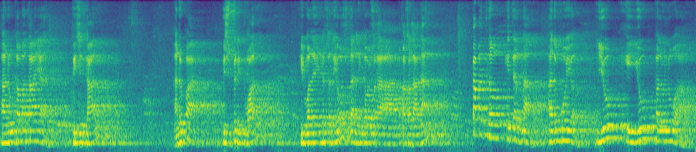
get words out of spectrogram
Anong kamatayan? Physical? Ano pa? Spiritual? Hiwalay ka sa Diyos dahil ikaw sa makasalanan? Pangatlo, eternal. Ano po yun? Yung iyong kaluluwa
